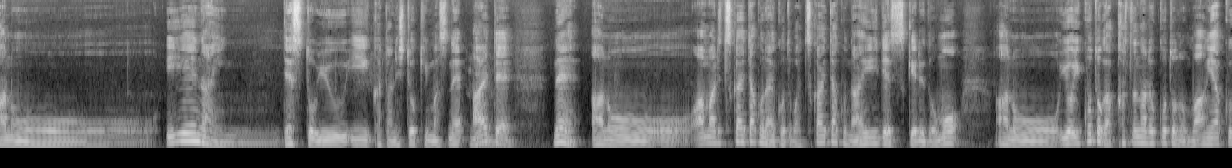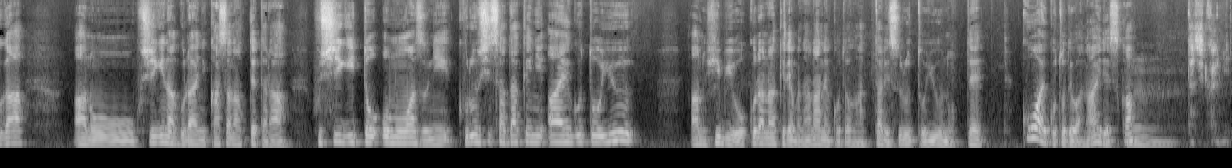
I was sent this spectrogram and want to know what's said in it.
あのー言えないんですという言い方にしておきますね。あえて、ね、あのーあまり使いたくない言葉使いたくないですけれども、あのー良いことが重なることの真逆が、あのー不思議なぐらいに重なってたら、不思議と思わずに苦しさだけにあえぐという、あの、日々を送らなければならないことがあったりするというのって、怖いことではないですか、確かに。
